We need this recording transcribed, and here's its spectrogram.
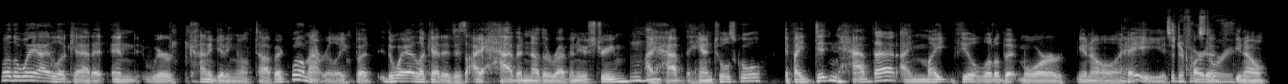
Well, the way I look at it, and we're kind of getting off topic. Well, not really, but the way I look at it is I have another revenue stream. Mm-hmm. I have the hand tool school. If I didn't have that, I might feel a little bit more, you know, hey, it's, a different part story. of, you know,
